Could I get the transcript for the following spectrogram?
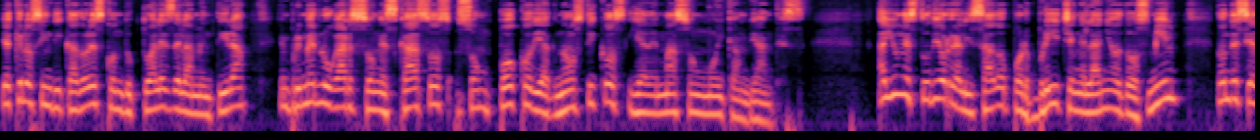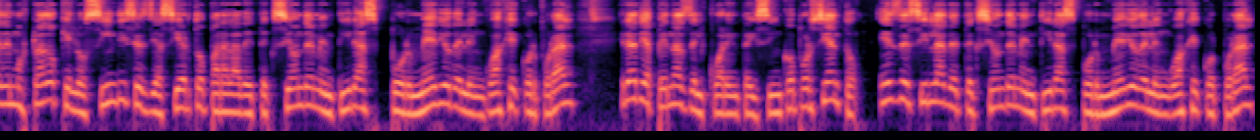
ya que los indicadores conductuales de la mentira, en primer lugar, son escasos, son poco diagnósticos y además son muy cambiantes. Hay un estudio realizado por Bridge en el año 2000 donde se ha demostrado que los índices de acierto para la detección de mentiras por medio del lenguaje corporal era de apenas del 45%, es decir, la detección de mentiras por medio del lenguaje corporal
